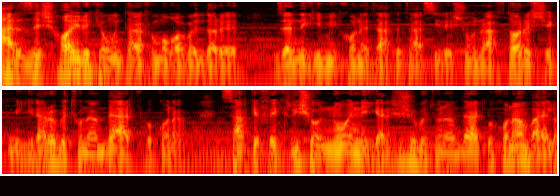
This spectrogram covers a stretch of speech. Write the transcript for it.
ارزش هایی رو که اون طرف مقابل داره زندگی می‌کنه تحت تاثیرشون رفتارش شکل می‌گیره رو بتونم درک بکنم. سبک فکریش و نوع نگرشش رو بتونم درک بکنم و الی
